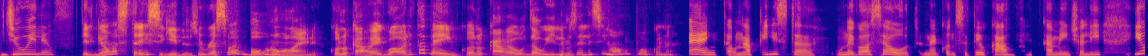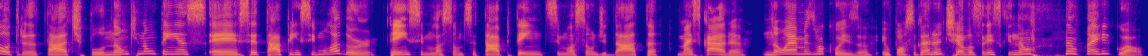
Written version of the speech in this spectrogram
De Williams. Ele ganhou umas três seguidas. O Russell é bom no online. Quando o carro é igual, ele tá bem. Quando o carro é o da Williams, ele se enrola um pouco, né? É, então, na pista, o negócio é outro, né? Quando você tem o carro fisicamente ali. E outra, tá? Tipo, não que não tenha é, setup em simulador. Tem simulação de setup, tem simulação de data. Mas, cara, não é a mesma coisa. Eu posso garantir a vocês que não, não é igual.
